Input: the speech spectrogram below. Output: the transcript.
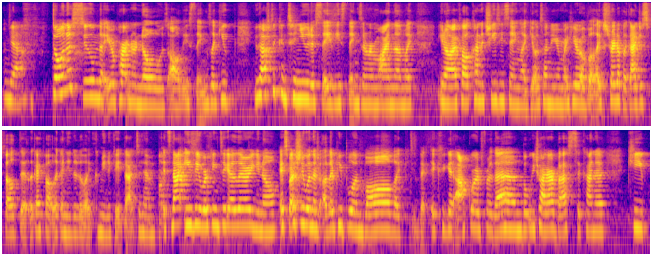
Yeah. Don't assume that your partner knows all these things. Like you you have to continue to say these things and remind them like you know, I felt kind of cheesy saying like, "Yo, Sunny, you're my hero," but like straight up, like I just felt it. Like I felt like I needed to like communicate that to him. It's not easy working together, you know, especially when there's other people involved. Like it could get awkward for them, but we try our best to kind of keep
